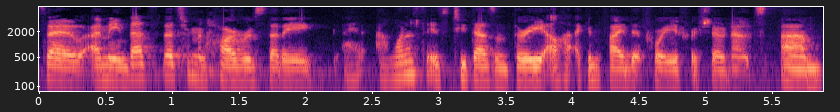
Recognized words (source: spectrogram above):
So I mean that's that's from a Harvard study. I, I want to say it's 2003. I'll, i can find it for you for show notes. Um,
